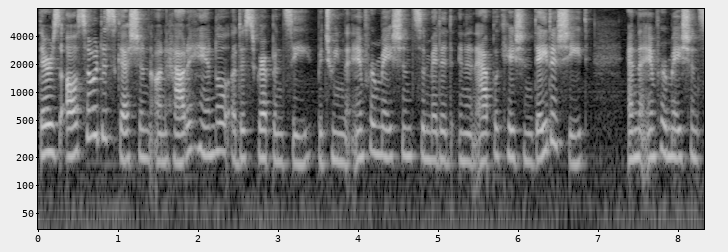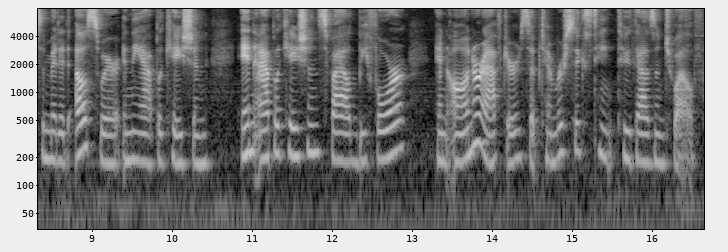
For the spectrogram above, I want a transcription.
There is also a discussion on how to handle a discrepancy between the information submitted in an application data sheet and the information submitted elsewhere in the application in applications filed before and on or after September 16, 2012.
